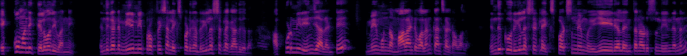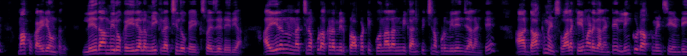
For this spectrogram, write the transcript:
ఎక్కువ మందికి తెలియదు ఇవన్నీ. ఎందుకంటే మీరు మీ ప్రొఫెషనల్ ఎక్స్పర్ట్ కానీ రియల్ ఎస్టేట్లో కాదు కదా. అప్పుడు మీరు ఏం చేయాలంటే మేమున్న మాలాంటి వాళ్ళని కన్సల్ట్ అవ్వాలి. ఎందుకు రియల్ ఎస్టేట్లో ఎక్స్పర్ట్స్ మేము ఏ ఏరియాలో ఎంత నడుస్తుంది ఏందన్నది మాకు ఒక ఐడియా ఉంటుంది. లేదా మీరు ఒక ఏరియాలో మీకు నచ్చింది ఒక ఎక్స్వైజెడ్ ఏరియా. ఆ ఏరియాలో నచ్చినప్పుడు అక్కడ మీరు ప్రాపర్టీ కొనాలని మీకు అనిపించినప్పుడు మీరు ఏం చేయాలంటే ఆ డాక్యుమెంట్స్ వాళ్ళకి ఏం అడగాలంటే లింక్ డాక్యుమెంట్స్ ఇవ్వండి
